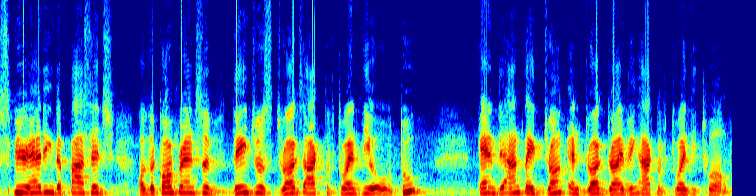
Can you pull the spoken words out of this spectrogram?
spearheading the passage of the Comprehensive Dangerous Drugs Act of 2002 and the Anti-Drunk and Drug Driving Act of 2012.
